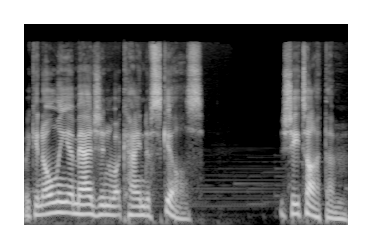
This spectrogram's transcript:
We can only imagine what kind of skills she taught them.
